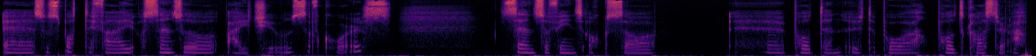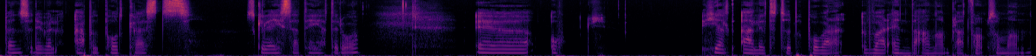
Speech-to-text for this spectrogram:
Eh, så Spotify och sen så iTunes of course. Sen så finns också eh, podden ute på Podcaster-appen så det är väl Apple Podcasts skulle jag gissa att det heter då. Eh, och helt ärligt typ på var, varenda annan plattform som man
